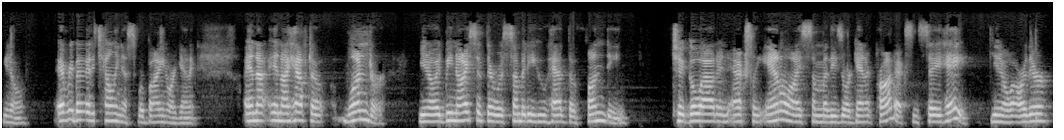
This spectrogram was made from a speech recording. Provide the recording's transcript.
you know, everybody's telling us we're buying organic, and I, and I have to wonder, you know, it'd be nice if there was somebody who had the funding to go out and actually analyze some of these organic products and say, hey, you know, are there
